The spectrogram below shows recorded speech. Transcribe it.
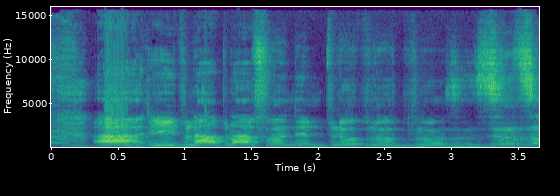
ah, die Blabla von den Blue Blue Blues sind so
